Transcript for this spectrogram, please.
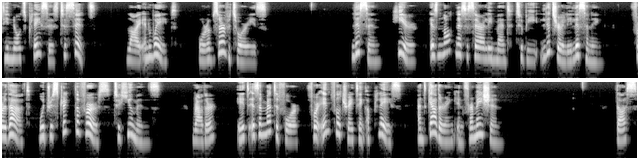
denotes places to sit, lie in wait, or observatories. Listen here is not necessarily meant to be literally listening, for that would restrict the verse to humans. Rather, it is a metaphor for infiltrating a place and gathering information. Thus,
